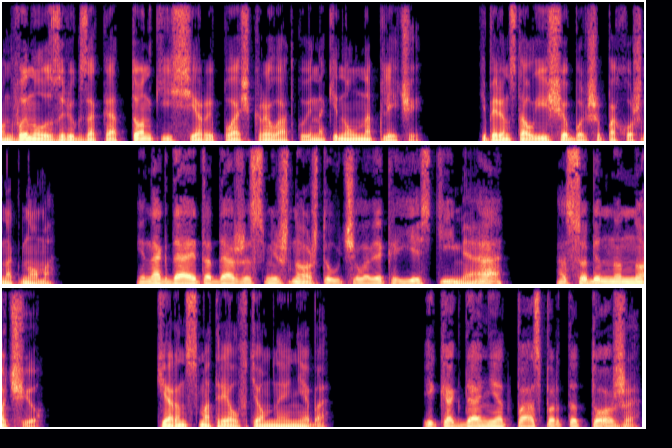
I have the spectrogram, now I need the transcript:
Он вынул из рюкзака тонкий серый плащ-крылатку и накинул на плечи. Теперь он стал еще больше похож на гнома. «Иногда это даже смешно, что у человека есть имя, а? Особенно ночью». Керн смотрел в темное небо. И когда нет паспорта, тоже.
